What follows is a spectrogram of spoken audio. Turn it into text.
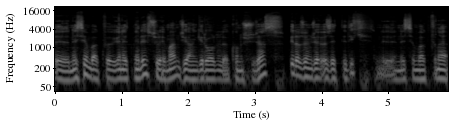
e, Nesin Vakfı yönetmeni Süleyman Cihangiroğlu ile konuşacağız. Biraz önce özetledik e, Nesin Vakfı'na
